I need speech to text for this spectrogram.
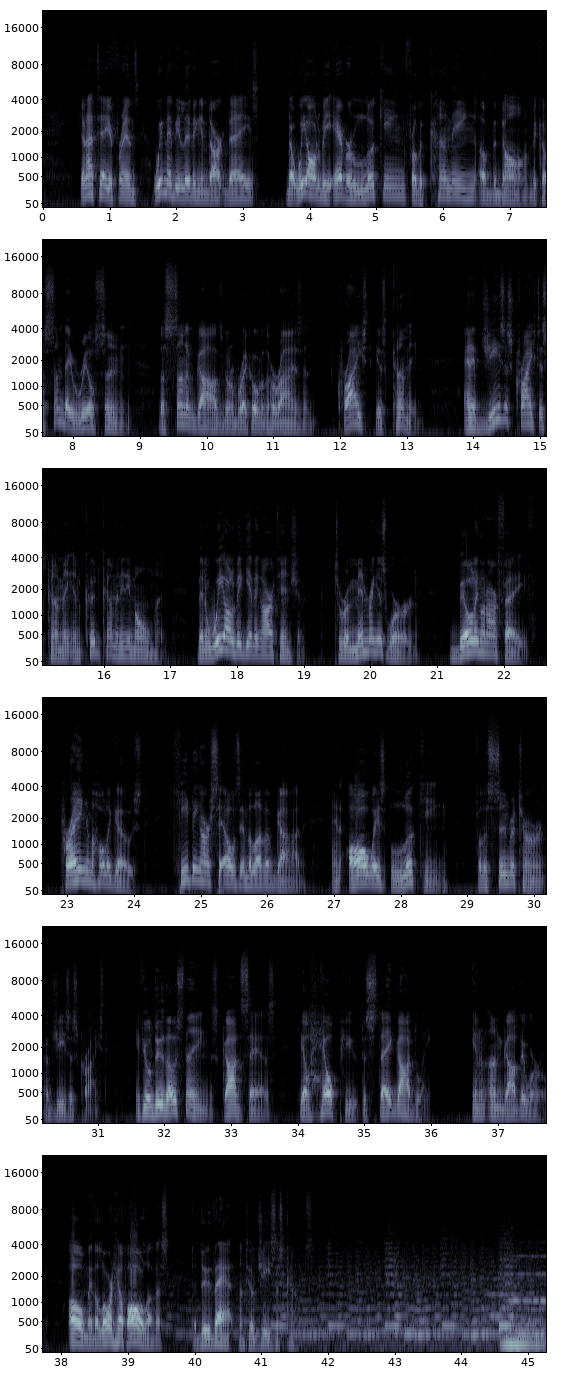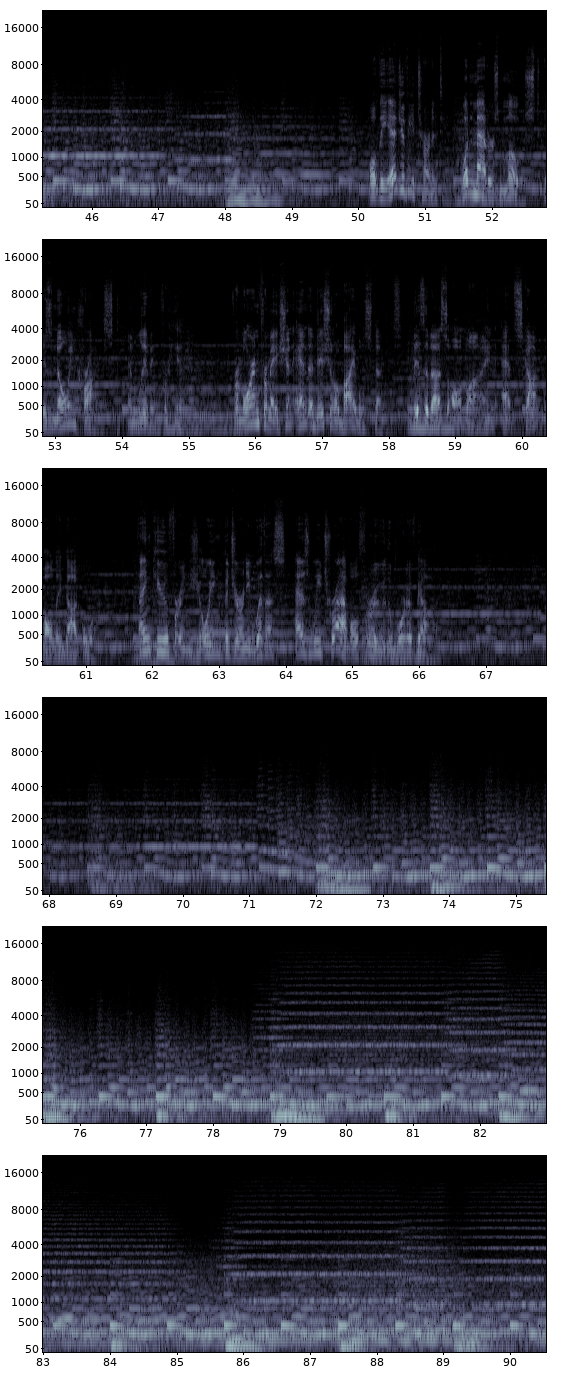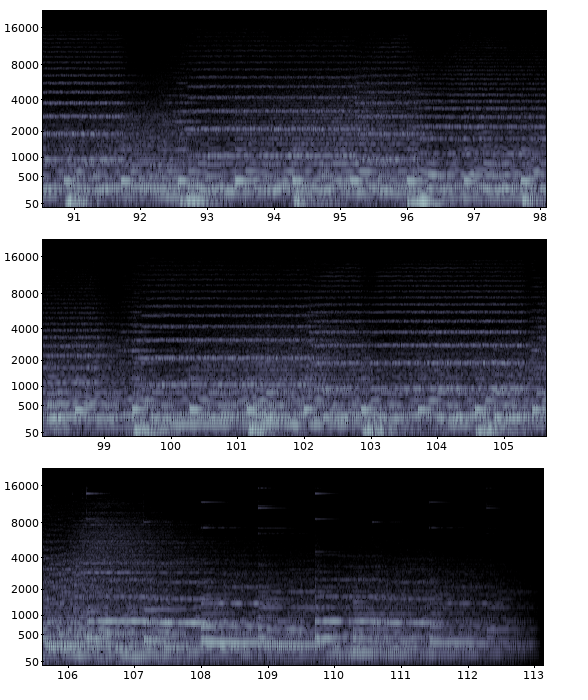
Can I tell you, friends, we may be living in dark days, but we ought to be ever looking for the coming of the dawn because someday, real soon, the Son of God's going to break over the horizon. Christ is coming. And if Jesus Christ is coming and could come in any moment, then we ought to be giving our attention to remembering His Word, building on our faith, praying in the Holy Ghost, keeping ourselves in the love of God, and always looking for the soon return of Jesus Christ. If you'll do those things, God says, He'll help you to stay godly in an ungodly world. Oh, may the Lord help all of us to do that until Jesus comes. On the edge of eternity, what matters most is knowing Christ and living for Him. For more information and additional Bible studies, visit us online at scottpauley.org. Thank you for enjoying the journey with us as we travel through the Word of God.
